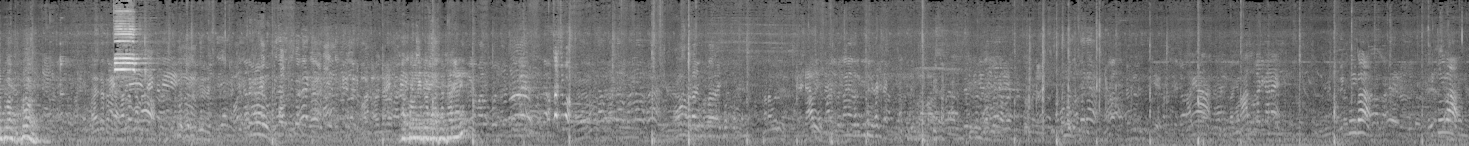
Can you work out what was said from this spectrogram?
the black ball. Upon the black ball, Sarani. Ritunga! Ritunga!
